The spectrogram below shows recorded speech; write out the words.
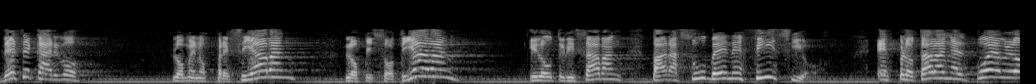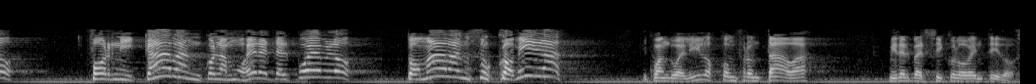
de ese cargo, lo menospreciaban, lo pisoteaban y lo utilizaban para su beneficio. Explotaban al pueblo, fornicaban con las mujeres del pueblo, tomaban sus comidas y cuando Elí los confrontaba, mire el versículo 22,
